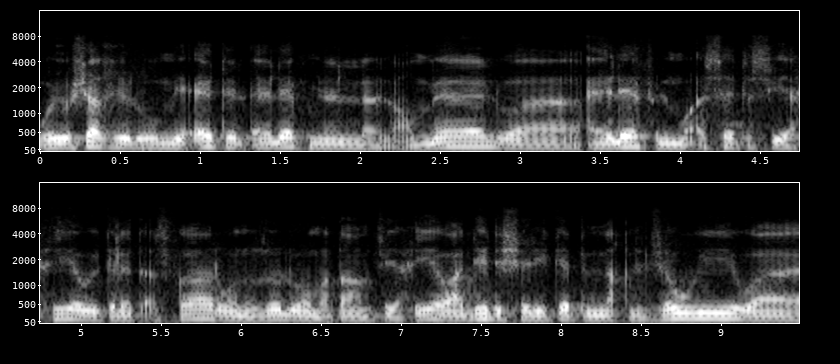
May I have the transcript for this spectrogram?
ويشغل مئات الآلاف من العمال وآلاف المؤسسات السياحية وكالات أسفار ونزل ومطاعم سياحية وعديد الشركات النقل الجوي و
